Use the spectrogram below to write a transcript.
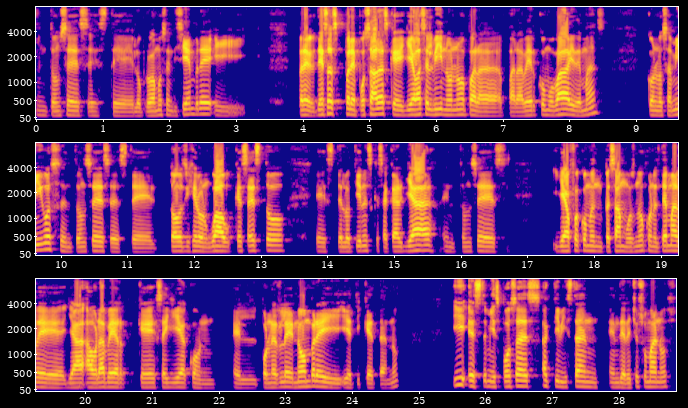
Entonces, este, lo probamos en diciembre y de esas preposadas que llevas el vino, ¿no? Para, para ver cómo va y demás con los amigos. Entonces, este, todos dijeron, wow, ¿qué es esto? Este, lo tienes que sacar ya. Entonces, ya fue como empezamos, ¿no? Con el tema de ya ahora ver qué seguía con el ponerle nombre y, etiqueta, ¿no? Y este, mi esposa es activista en, en, derechos humanos,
